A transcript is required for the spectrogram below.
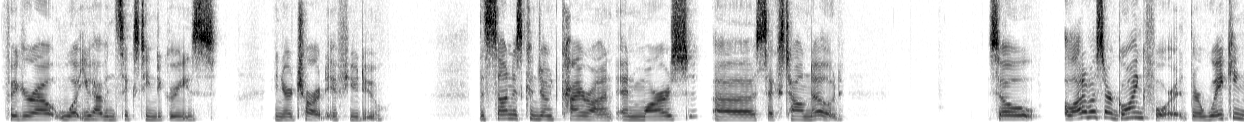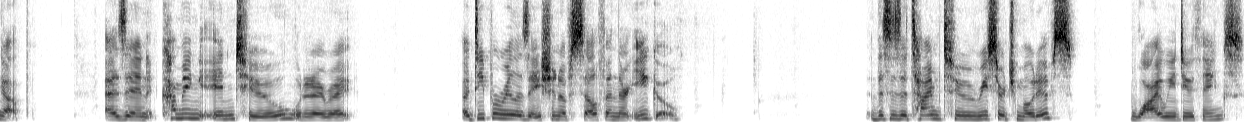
Figure out what you have in 16 degrees in your chart if you do. The Sun is conjunct Chiron and Mars uh, sextile node. So a lot of us are going for it. They're waking up, as in coming into, what did I write? A deeper realization of self and their ego. This is a time to research motives, why we do things,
